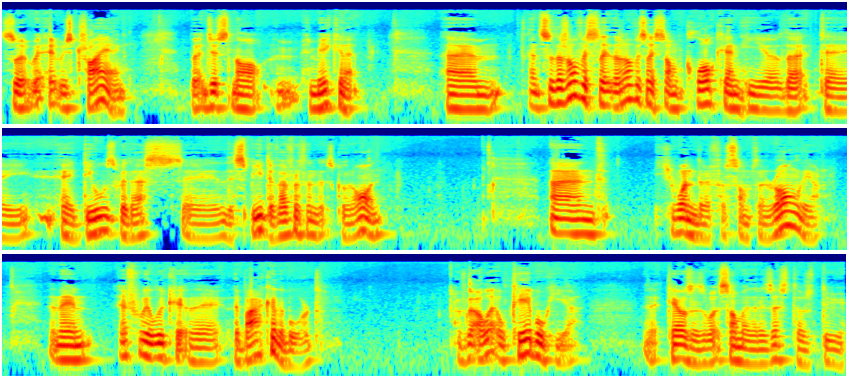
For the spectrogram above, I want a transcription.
So it, it was trying, but just not making it. Um, and so there's obviously there's obviously some clock in here that uh, uh, deals with this, uh, the speed of everything that's going on. And you wonder if there's something wrong there. And then if we look at the, the back of the board, we've got a little table here it tells us what some of the resistors do.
